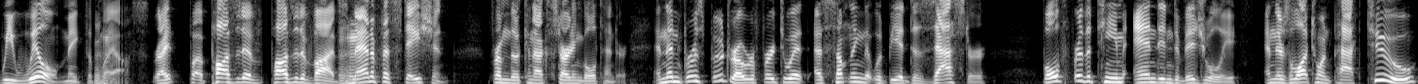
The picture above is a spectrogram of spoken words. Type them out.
We will make the playoffs, right? P- positive, positive vibes, manifestation from the Canucks starting goaltender. And then Bruce Boudreau referred to it as something that would be a disaster, both for the team and individually. And there's a lot to unpack too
